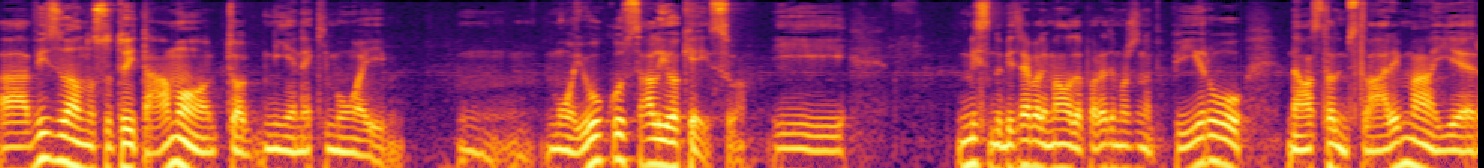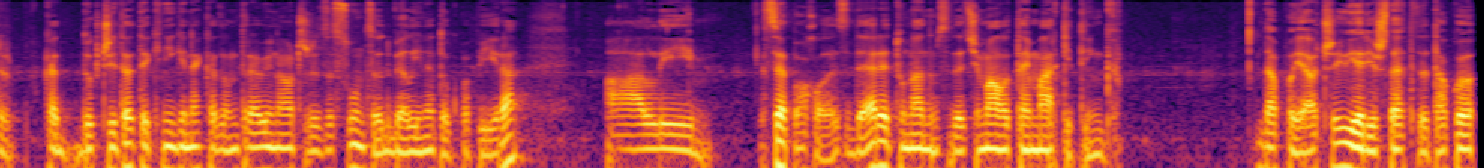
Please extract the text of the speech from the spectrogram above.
A, vizualno su tu i tamo, to nije neki moj, mm, moj ukus, ali okej okay su. I mislim da bi trebali malo da porade možda na papiru, na ostalim stvarima, jer kad, dok čitate knjige nekad vam trebaju naočare za sunce od beline tog papira, ali sve pohvale za Deretu, nadam se da će malo taj marketing da pojačaju, jer je šteta da tako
